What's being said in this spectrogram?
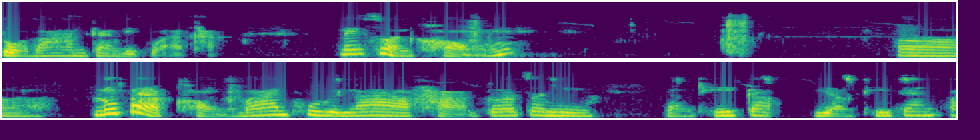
ตัวบ้านกันดีกว่าค่ะ ในส่วนของอรูปแบบของบ้านพูลวิลล่าค่ะ ก็จะมีอย่างที่กับอย่างที่แจ้งไป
